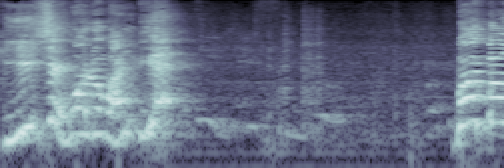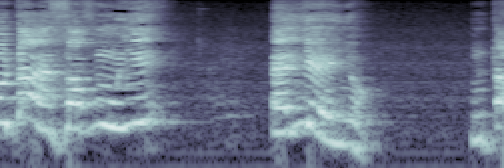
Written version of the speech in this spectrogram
kì í ṣèwọ́ ló wà nídìí ẹ̀. Gbogbo ohun tá à ń sọ fún yín ẹ̀yin èèyàn ń tá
